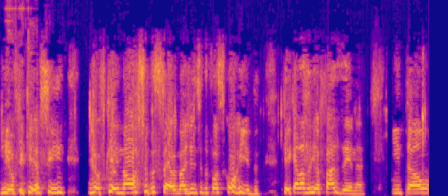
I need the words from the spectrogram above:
E eu fiquei assim, eu fiquei, nossa do céu, imagina se não fosse corrido. O que, que ela não ia fazer, né? Então,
